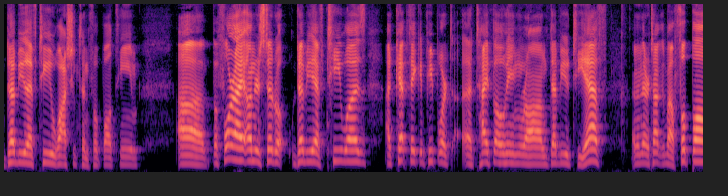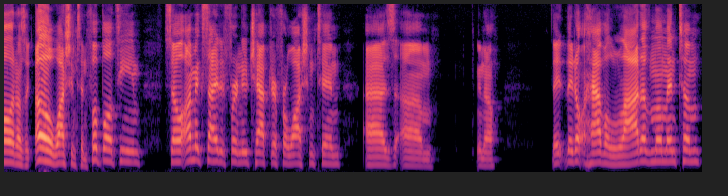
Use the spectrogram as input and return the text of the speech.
WFT Washington football team. Uh, before I understood what WFT was, I kept thinking people are t- uh, typoing wrong WTF and then they were talking about football, and I was like, oh, Washington football team. So I'm excited for a new chapter for Washington as, um, you know, they, they don't have a lot of momentum.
